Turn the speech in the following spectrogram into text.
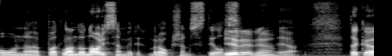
Un uh, pat Lando Norisam ir braukšanas stils. Ir, ir, jā. Jā. Tā, kā,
